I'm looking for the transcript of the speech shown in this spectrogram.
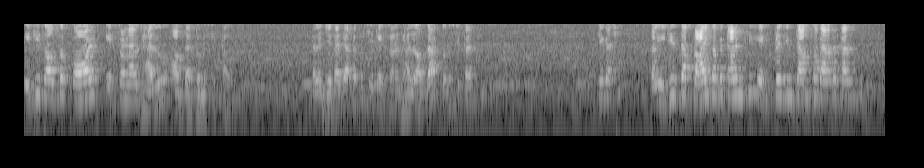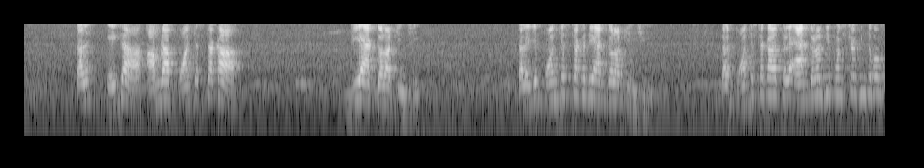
It is also called external value of the domestic currency. তাহলে যেটা দিয়ে আমরা করছি এটা external value of the domestic currency ঠিক আছে তাহলে it is the price of a currency express in terms of another currency তাহলে এইটা আমরা পঞ্চাশ টাকা দিয়ে এক ডলার কিনছি। তাহলে এই যে পঞ্চাশ টাকা দিয়ে এক ডলার কিনছি, তাহলে পঞ্চাশ টাকা, তাহলে এক ডলার দিয়ে পঞ্চাশ টাকা কিনতে পাবো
